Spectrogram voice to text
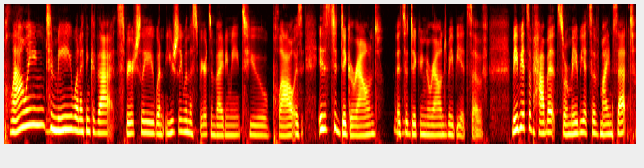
plowing to me, when I think of that spiritually, when usually when the spirit's inviting me to plow is is to dig around. Mm-hmm. It's a digging around. Maybe it's of, maybe it's of habits, or maybe it's of mindset.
